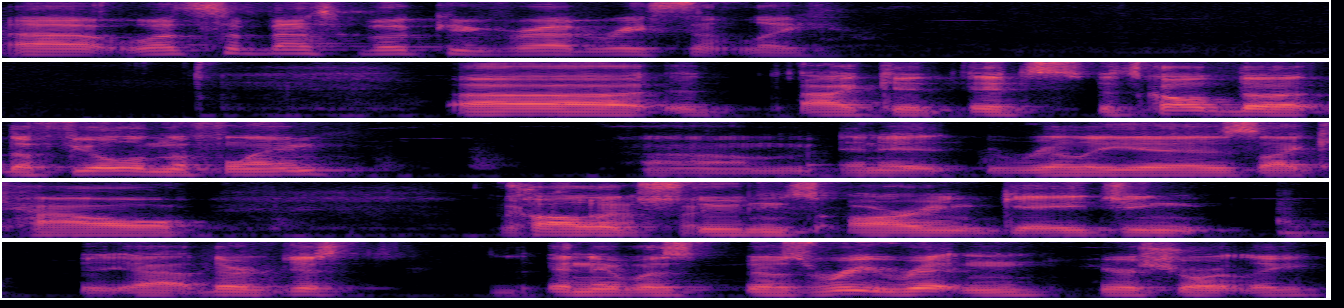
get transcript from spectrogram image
Uh, what's the best book you've read recently? Uh, I could. It's it's called the the fuel and the flame, um, and it really is like how The college classic. students are engaging. Yeah, they're just, and it was it was rewritten here shortly,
